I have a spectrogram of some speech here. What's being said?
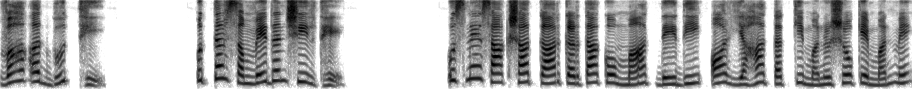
वह अद्भुत थी। उत्तर संवेदनशील थे। उसने साक्षात्कारकर्ता को मात दे दी और यहाँ तक कि मनुष्यों के मन में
